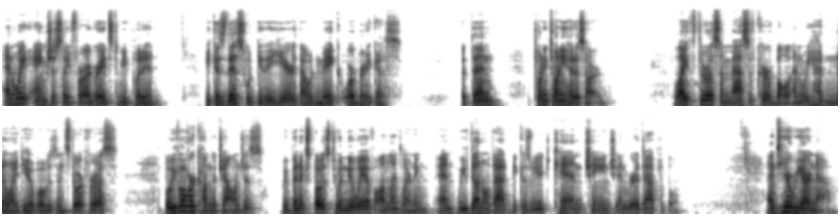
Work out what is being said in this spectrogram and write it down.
and wait anxiously for our grades to be put in, because this would be the year that would make or break us. But then, 2020 hit us hard. Life threw us a massive curveball, and we had no idea what was in store for us. But we've overcome the challenges. We've been exposed to a new way of online learning, and we've done all that because we can change and we're adaptable. And here we are now.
